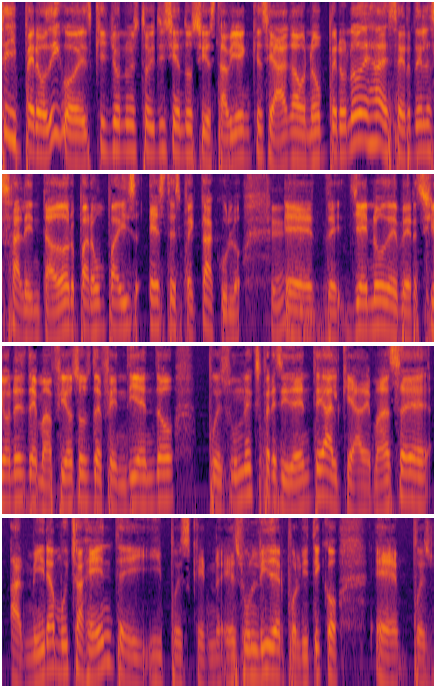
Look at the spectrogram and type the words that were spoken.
Sí, pero digo, es que yo no estoy diciendo si está bien que se haga o no, pero no deja de ser desalentador para un país este espectáculo, eh, lleno de versiones de mafiosos defendiendo pues un expresidente al que además eh, admira mucha gente y, pues que es un líder político eh, pues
